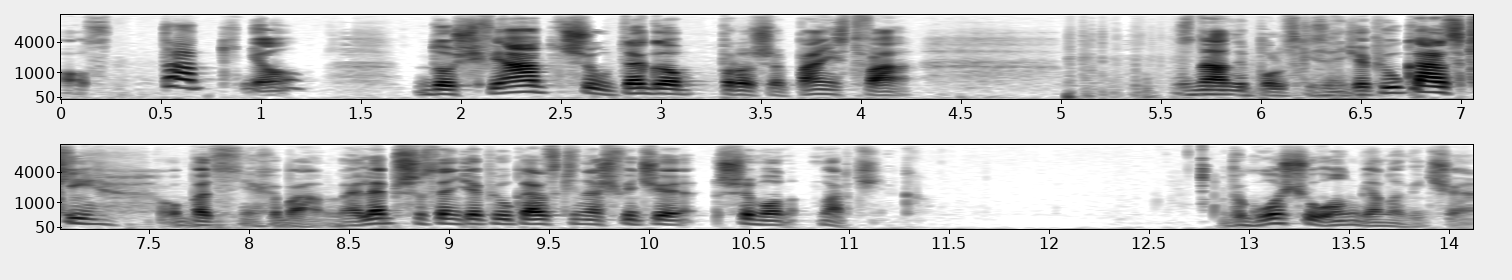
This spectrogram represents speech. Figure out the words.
Ostatnio doświadczył tego, proszę Państwa, znany polski sędzia piłkarski, obecnie chyba najlepszy sędzia piłkarski na świecie, Szymon Marcin. Wygłosił on mianowicie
